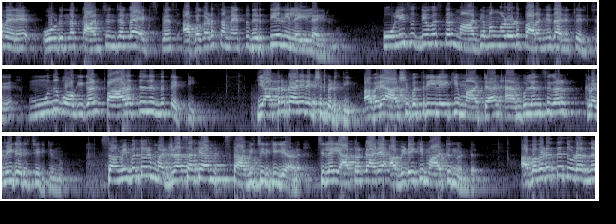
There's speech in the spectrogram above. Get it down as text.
വരെ ഓടുന്ന കാഞ്ചൻജംഗ എക്സ്പ്രസ് അപകട സമയത്ത് നിർത്തിയ നിലയിലായിരുന്നു. പോലീസ് ഉദ്യോഗസ്ഥർ മാധ്യമങ്ങളോട് പറഞ്ഞതനുസരിച്ച് മൂന്ന് ബോഗികൾ പാളത്തിൽ നിന്ന് തെറ്റി. യാത്രക്കാരെ രക്ഷപ്പെടുത്തി. അവരെ ആശുപത്രിയിലേക്ക് മാറ്റാൻ ആംബുലൻസുകൾ ക്രമീകരിച്ചിരിക്കുന്നു. സമീപത്ത് ഒരു മദ്രാസ ക്യാമ്പ് സ്ഥാപിച്ചിരിക്കുകയാണ്. ചില യാത്രക്കാരെ അവിടേക്ക് മാറ്റുന്നുണ്ട്. അപകടത്തെ തുടർന്ന്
